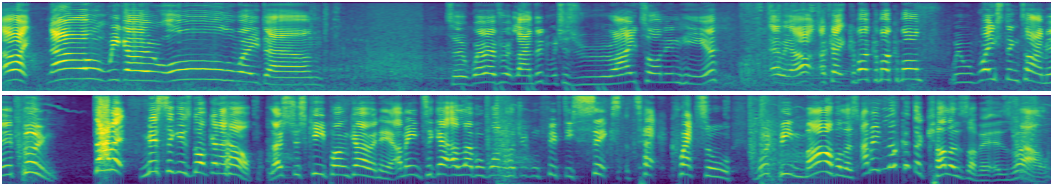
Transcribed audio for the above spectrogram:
Alright, now we go all the way down to wherever it landed, which is right on in here. There we are. Okay, come on, come on, come on. We're wasting time here. Boom. Damn it! Missing is not going to help. Let's just keep on going here. I mean, to get a level 156 Tek Quetzal would be marvelous. I mean, look at the colors of it as well.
